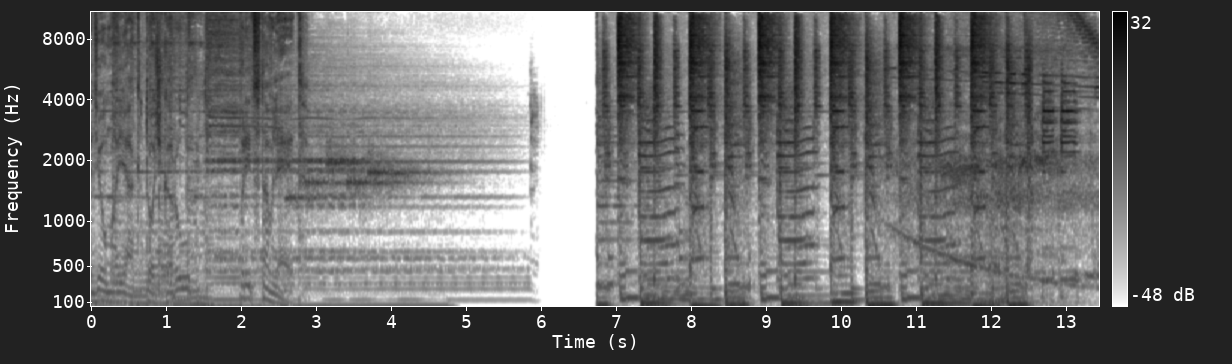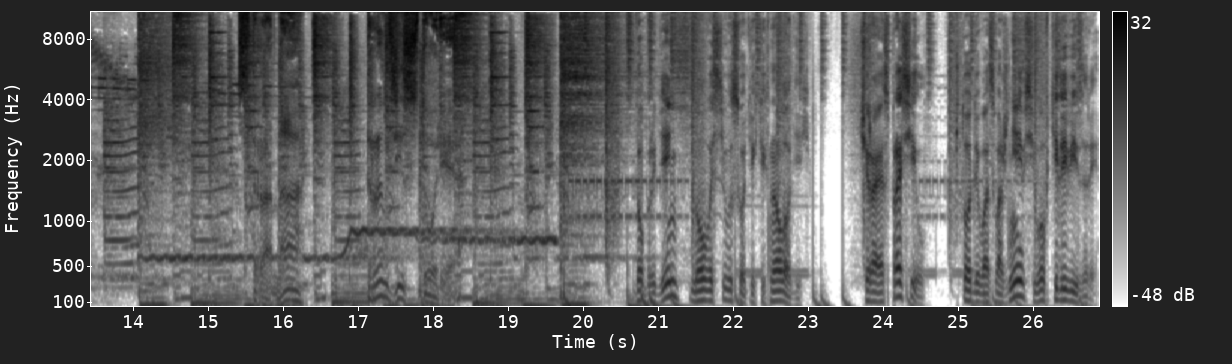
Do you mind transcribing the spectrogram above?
Радиомаяк.ру представляет. Страна транзистория. Добрый день, новости высоких технологий. Вчера я спросил, что для вас важнее всего в телевизоре.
